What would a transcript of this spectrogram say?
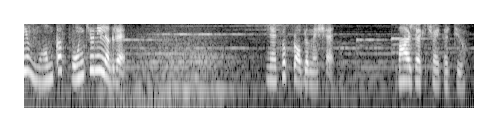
ये मॉम का फ़ोन क्यों नहीं लग रहा है? नेटवर्क प्रॉब्लम है शायद। बाहर जाके ट्राई करती हूँ।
